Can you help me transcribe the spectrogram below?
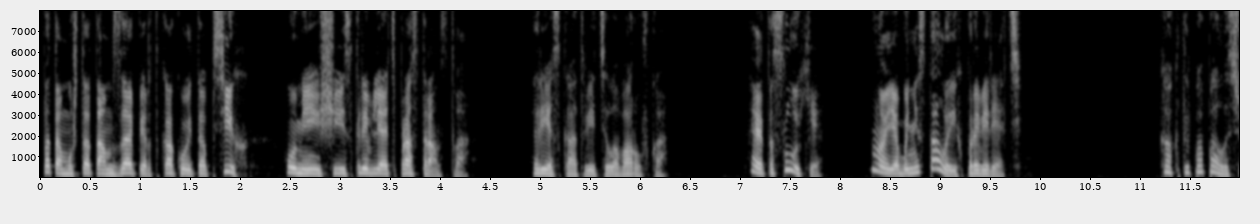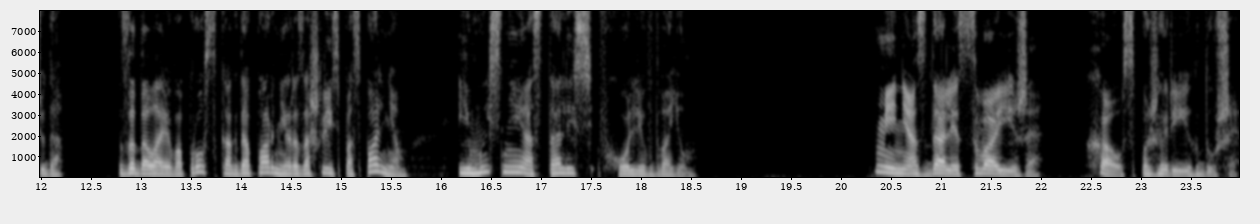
потому что там заперт какой-то псих, умеющий искривлять пространство, резко ответила воровка. Это слухи, но я бы не стала их проверять. Как ты попала сюда? Задала я вопрос, когда парни разошлись по спальням, и мы с ней остались в холле вдвоем. «Меня сдали свои же. Хаос, пожири их души»,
